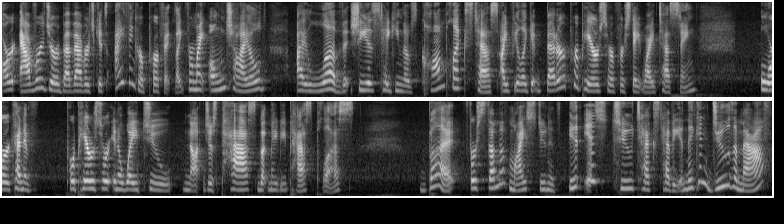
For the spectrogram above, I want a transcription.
our average or above average kids, I think are perfect. Like for my own child, I love that she is taking those complex tests. I feel like it better prepares her for statewide testing or kind of prepares her in a way to not just pass, but maybe pass plus. But for some of my students, it is too text heavy and they can do the math.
